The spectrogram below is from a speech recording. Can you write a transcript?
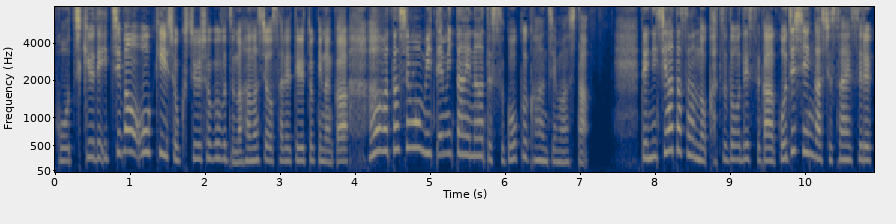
こう地球で一番大きい食虫植物の話をされている時なんかあ私も見てみたいなってすごく感じました。で西畑さんの活動ですがご自身が主催する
